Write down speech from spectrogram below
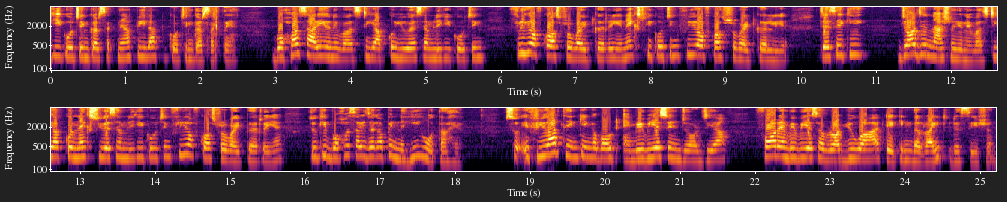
की कोचिंग कर सकते हैं आप पीला की कोचिंग कर सकते हैं। बहुत सारी यूनिवर्सिटी आपको यू एस की coaching free of cost provide कर रही है। नेक्स्ट की coaching free of cost provide कर रही है। जैसे कि जॉर्जियन नेशनल यूनिवर्सिटी आपको नेक्स्ट यू एस की coaching free of cost provide कर रही है, जो कि बहुत सारी जगह पे नहीं होता है। So if you are thinking about M B B S in Georgia for M B B S abroad you are taking the right decision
